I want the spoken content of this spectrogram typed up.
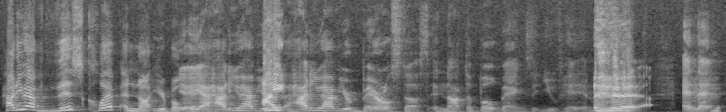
How do you have this clip and not your boat? yeah, bang? yeah. How do you have your I- How do you have your barrel stuffs and not the boat bangs that you've hit? In my and that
